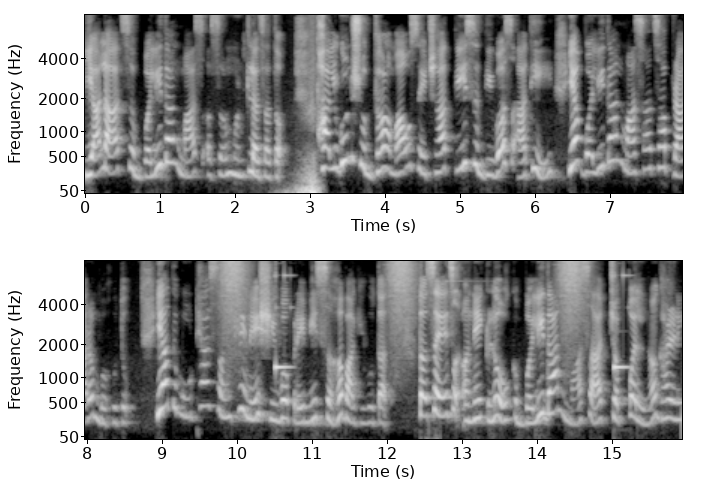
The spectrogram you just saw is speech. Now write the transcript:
यालाच बलिदान मास असं म्हटलं जातं. फाल्गुन शुद्ध अमावसेच्या तीस दिवस आधी या बलिदान मासाचा प्रारंभ होतो. यात मोठ्या संख्येने शिवप्रेमी सहभागी होतात. तसेच अनेक लोक बलिदान मासा चप्पल न घालणे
